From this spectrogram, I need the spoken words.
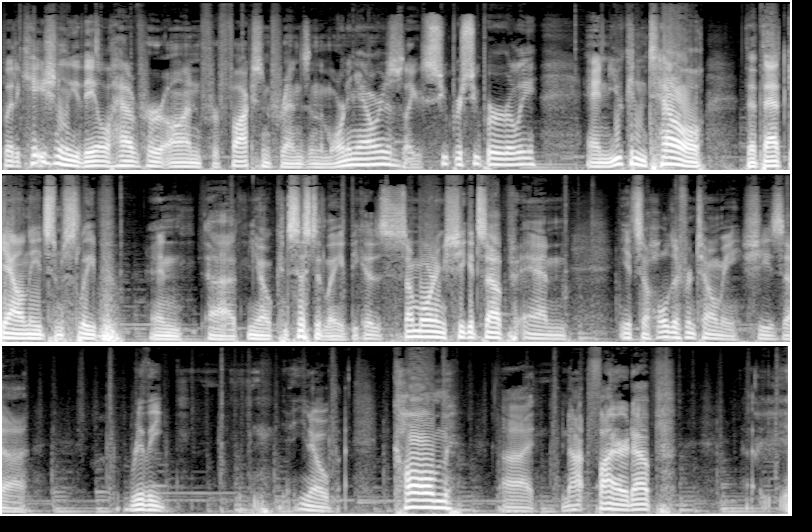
But occasionally they'll have her on for Fox and Friends in the morning hours, like super super early, and you can tell that that gal needs some sleep and uh, you know consistently because some mornings she gets up and it's a whole different Tomi. She's uh, really, you know, calm, uh, not fired up. You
